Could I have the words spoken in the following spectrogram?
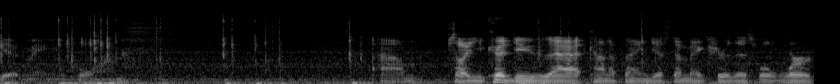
get main form. So you could do that kind of thing just to make sure this will work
